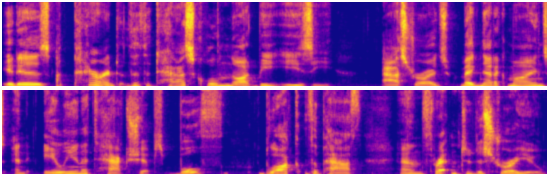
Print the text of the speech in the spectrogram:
it is apparent that the task will not be easy. Asteroids, magnetic mines, and alien attack ships both block the path and threaten to destroy you.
